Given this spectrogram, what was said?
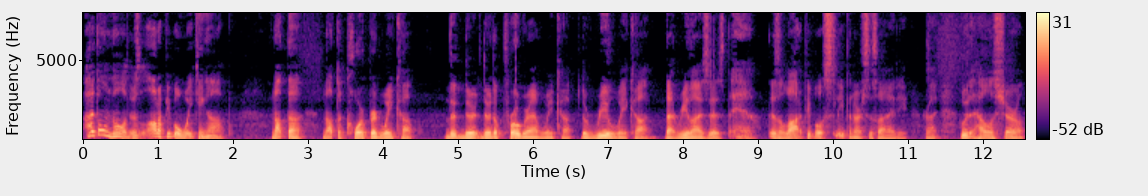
I don't know. There's a lot of people waking up. Not the not the corporate wake up. The, they're, they're the program wake up the real wake up that realizes damn there's a lot of people asleep in our society right? Who the hell is cheryl?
